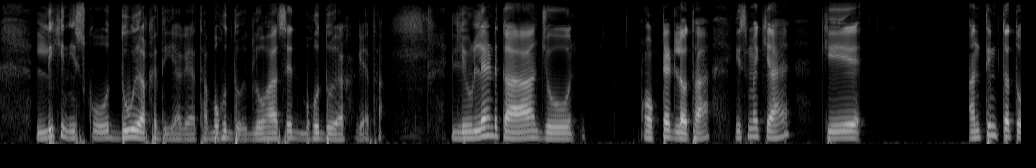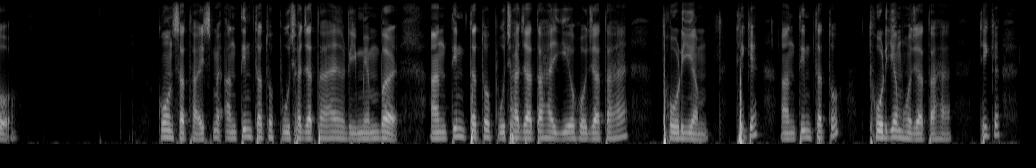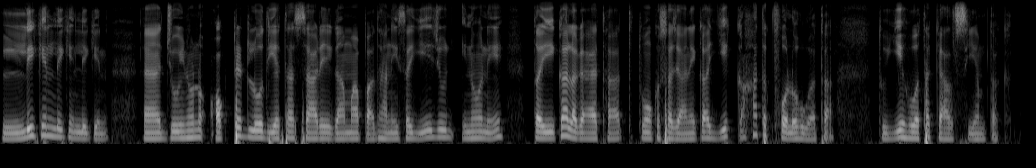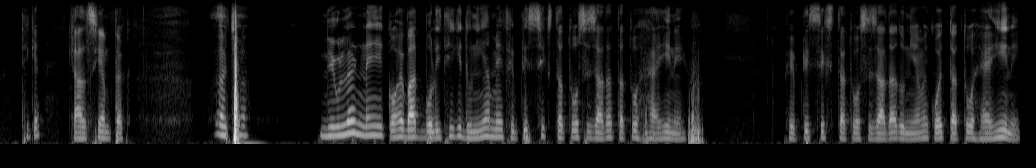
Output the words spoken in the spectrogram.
लेकिन इसको दूर रख दिया गया था, बहुत दूर लोहा से बहुत दूर रखा गया था। न्यूलैंड का जो ऑक्टेड लॉ था, इसमें क्या है कि अंतिम तत्व कौन सा था? इसमें अंतिम तत्व पूछा जाता है रिमेंबर अंतिम तत्व पूछा जाता है, ये हो जाता है थोडियम ठीक है? अंतिम तत्व थोडियम हो जाता है, ठीक है? लेकिन लेकिन लेकिन जो इन्होंने ऑक्टेट लो दिया था, सारे गामा पाधा सा, ये जो इन्होंने तरीका लगाया था तत्वों को सजाने का, ये कहाँ तक फॉलो हुआ था? तो ये हुआ था कैल्शियम तक, ठीक है? कैल्शियम तक। अच्छा न्यूलैंड ने एक और बात बोली थी कि दुनिया में 56 तत्वों से ज़्यादा तत्व है ही नहीं। 56 तत्वों से ज़्यादा दुनिया में कोई तत्व है ही नहीं।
